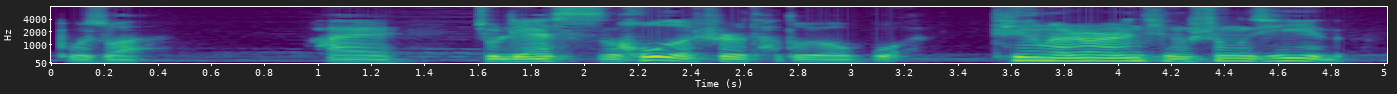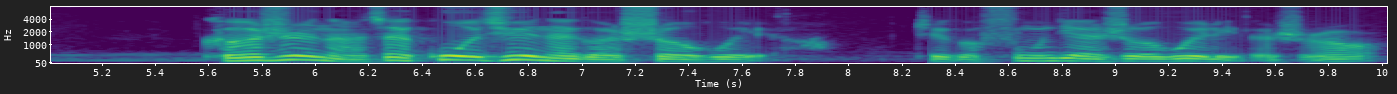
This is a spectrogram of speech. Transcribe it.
不算，还就连死后的事他都要管，听了让人挺生气的。可是呢，在过去那个社会啊，这个封建社会里的时候，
